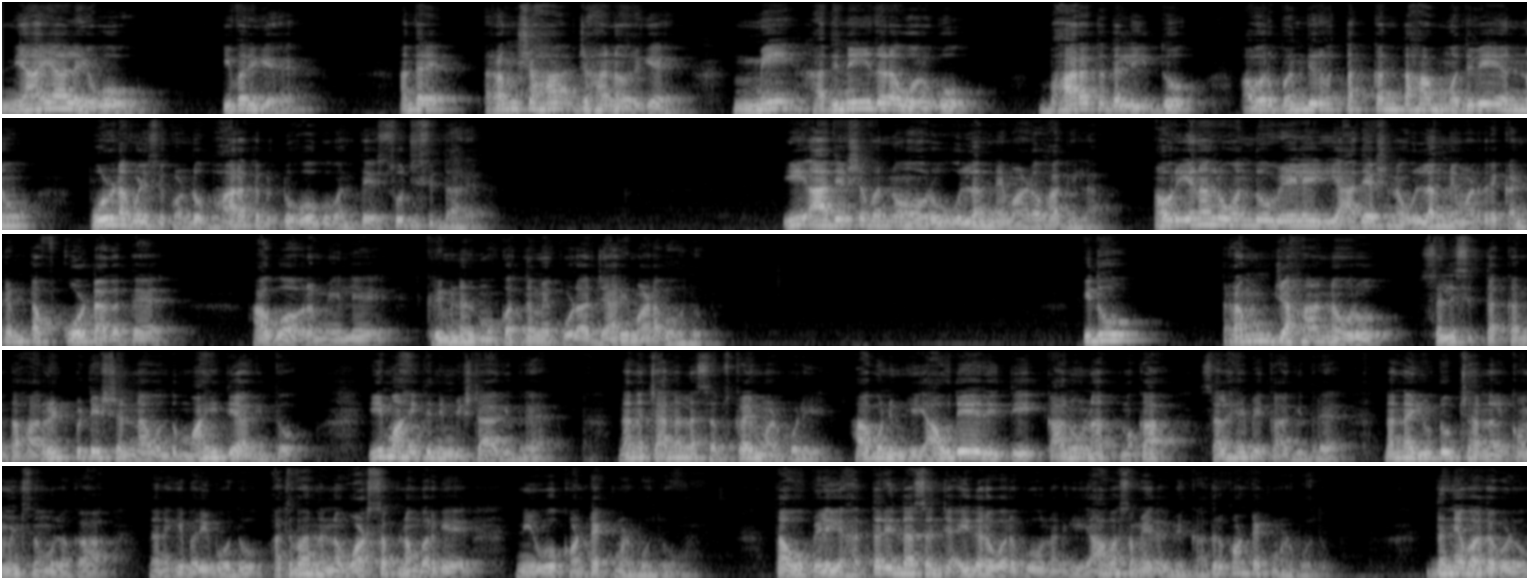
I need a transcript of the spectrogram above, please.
ನ್ಯಾಯಾಲಯವು ಇವರಿಗೆ, ಅಂದರೆ ರಂಶಹ ಜಹಾನ್ ಅವರಿಗೆ ಮೇ ಹದಿನೈದರವರೆಗೂ ಭಾರತದಲ್ಲಿ ಇದ್ದು ಅವರು ಬಂದಿರತಕ್ಕಂತಹ ಮದುವೆಯನ್ನು ಪೂರ್ಣಗೊಳಿಸಿಕೊಂಡು ಭಾರತ ಬಿಟ್ಟು ಹೋಗುವಂತೆ ಸೂಚಿಸಿದ್ದಾರೆ. ಈ ಆದೇಶವನ್ನು ಅವರು ಉಲ್ಲಂಘನೆ ಮಾಡೋ ಹಾಗಿಲ್ಲ. ಅವರು ಏನಾದರೂ ಒಂದು ವೇಳೆ ಈ ಆದೇಶನ ಉಲ್ಲಂಘನೆ ಮಾಡಿದ್ರೆ ಕಂಟೆಂಪ್ಟ್ ಆಫ್ ಕೋರ್ಟ್ ಆಗುತ್ತೆ. ಹಾಗೂ ಅವರ ಮೇಲೆ ಕ್ರಿಮಿನಲ್ ಮೊಕದ್ದಮೆ ಕೂಡ ಜಾರಿ ಮಾಡಬಹುದು. ಇದು ರಮ್ ಜಹಾನ್ ಅವರು ಸಲ್ಲಿಸಿರ್ತಕ್ಕಂತಹ ರಿಟ್ ಪಿಟಿಷನ್ನ ಒಂದು ಮಾಹಿತಿಯಾಗಿತ್ತು. ಈ ಮಾಹಿತಿ ನಿಮ್ಗೆ ಇಷ್ಟ ಆಗಿದ್ದರೆ ನನ್ನ ಚಾನಲ್ನ ಸಬ್ಸ್ಕ್ರೈಬ್ ಮಾಡ್ಕೊಳ್ಳಿ ಹಾಗೂ ನಿಮಗೆ ಯಾವುದೇ ರೀತಿ ಕಾನೂನಾತ್ಮಕ ಸಲಹೆ ಬೇಕಾಗಿದ್ದರೆ ನನ್ನ ಯೂಟ್ಯೂಬ್ ಚಾನಲ್ ಕಾಮೆಂಟ್ಸ್ನ ಮೂಲಕ ನನಗೆ ಬರಿಬೋದು ಅಥವಾ ನನ್ನ ವಾಟ್ಸಪ್ ನಂಬರ್ಗೆ ನೀವು ಕಾಂಟ್ಯಾಕ್ಟ್ ಮಾಡ್ಬೋದು. ತಾವು ಬೆಳಿಗ್ಗೆ ಹತ್ತರಿಂದ ಸಂಜೆ ಐದರವರೆಗೂ ನನಗೆ ಯಾವ ಸಮಯದಲ್ಲಿ ಬೇಕಾದರೂ ಕಾಂಟ್ಯಾಕ್ಟ್ ಮಾಡ್ಬೋದು. ಧನ್ಯವಾದಗಳು.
